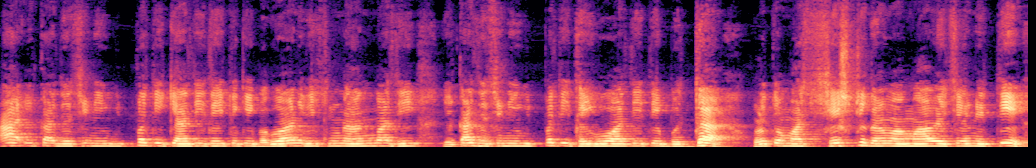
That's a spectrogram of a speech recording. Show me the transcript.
આ એકાદશીની ઉત્પત્તિ ક્યાંથી થઈ તો કે ભગવાન વિષ્ણુના અંગમાંથી એકાદશીની ઉત્પત્તિ થઈ હોવાથી તે બધા વ્રતોમાં શ્રેષ્ઠ ગણવામાં આવે છે અને તે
